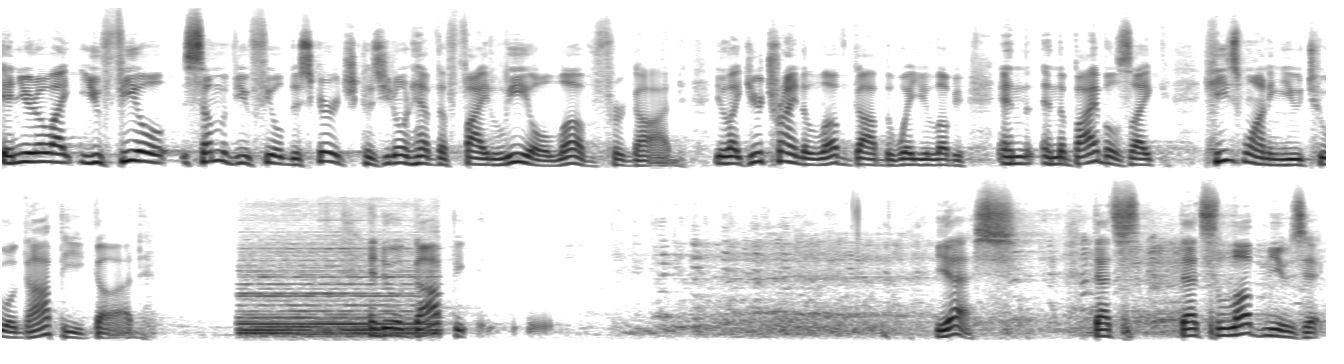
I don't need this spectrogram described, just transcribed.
and you're like, you feel, some of you feel discouraged because you don't have the filial love for God. You're like, you're trying to love God the way you love you. And, and the Bible's like, He's wanting you to agape God and to agape. Yes, that's, that's love music.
